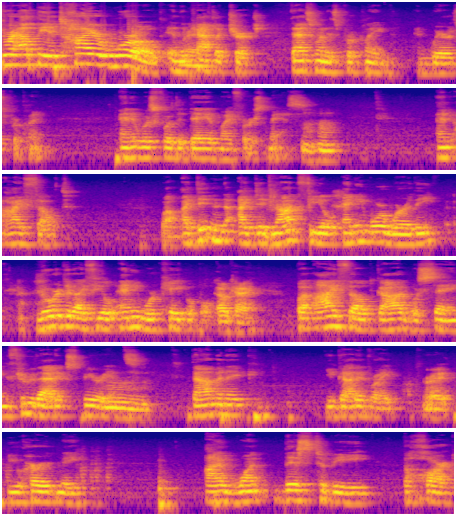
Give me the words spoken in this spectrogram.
throughout the entire world in the Right. Catholic Church. That's when it's proclaimed and where it's proclaimed. And it was for the day of my first Mass. Mhm. and I felt well I didn't I did not feel any more worthy nor did I feel any more capable Okay. but I felt God was saying through that experience Mm. Dominic you got it right Right. you heard me I want this to be the heart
